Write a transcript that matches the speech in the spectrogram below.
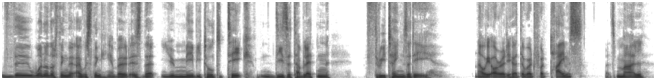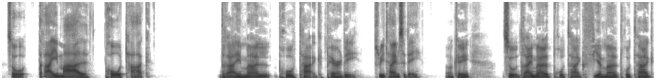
the one other thing that I was thinking about is that you may be told to take diese Tabletten three times a day. Now we already heard the word for times. That's mal. So dreimal pro Tag. Dreimal pro Tag per day. Three times a day. Okay. So dreimal pro Tag, viermal pro Tag.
